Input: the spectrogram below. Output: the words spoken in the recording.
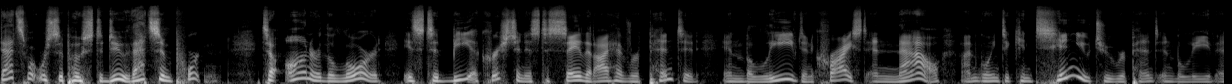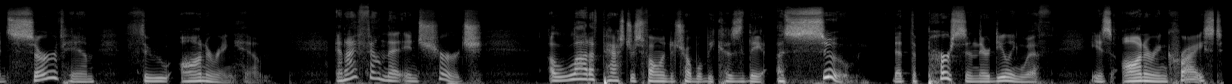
that's what we're supposed to do. That's important. To honor the Lord is to be a Christian, is to say that I have repented and believed in Christ, and now I'm going to continue to repent and believe and serve Him through honoring Him. And I found that in church, a lot of pastors fall into trouble because they assume that the person they're dealing with is honoring Christ,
